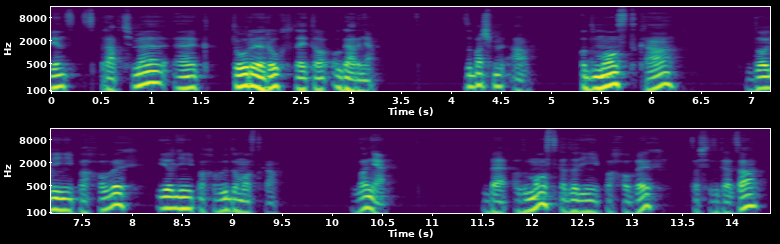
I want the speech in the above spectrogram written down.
Więc sprawdźmy, e, który ruch tutaj to ogarnia. Zobaczmy A. Od mostka do linii pachowych i od linii pachowych do mostka. No nie. B. Od mostka do linii pachowych, to się zgadza,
